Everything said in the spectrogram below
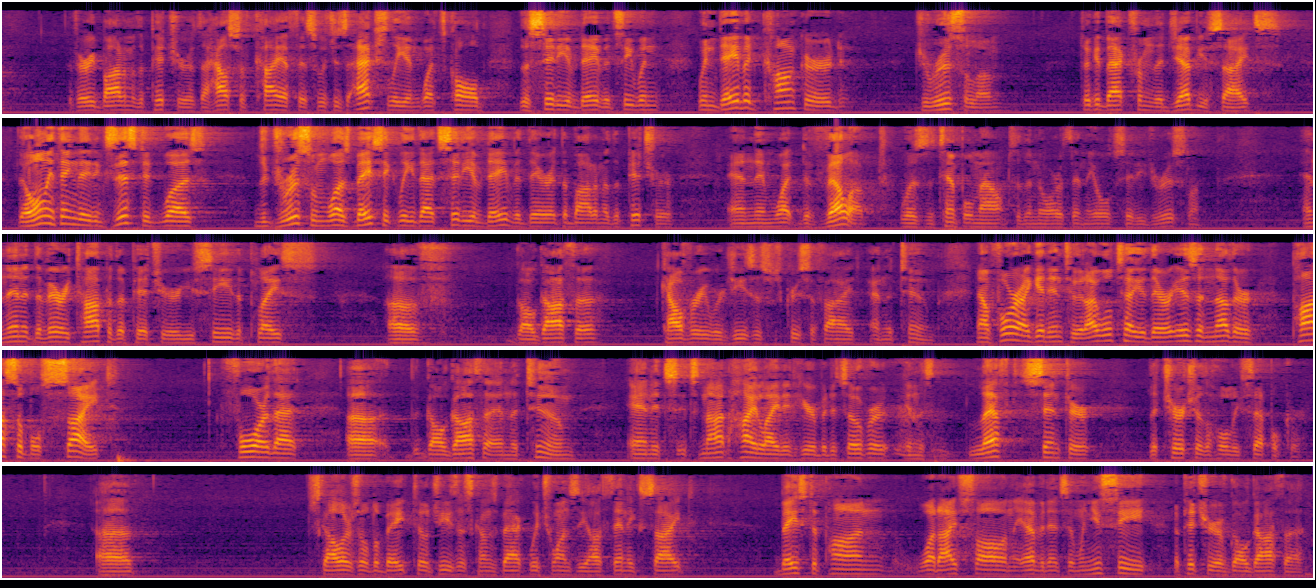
the very bottom of the picture, the house of Caiaphas, which is actually in what's called the city of David. See, when, when David conquered Jerusalem, took it back from the Jebusites, the only thing that existed was the Jerusalem was basically that city of David there at the bottom of the picture. And then what developed was the Temple Mount to the north and the Old City, Jerusalem. And then at the very top of the picture, you see the place of Golgotha, Calvary, where Jesus was crucified, and the tomb. Now, before I get into it, I will tell you there is another possible site for that uh, Golgotha and the tomb and it's it's not highlighted here, but it's over in the left center, the Church of the Holy Sepulchre. Uh, scholars will debate till Jesus comes back which one's the authentic site, based upon what I saw and the evidence. And when you see a picture of Golgotha,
